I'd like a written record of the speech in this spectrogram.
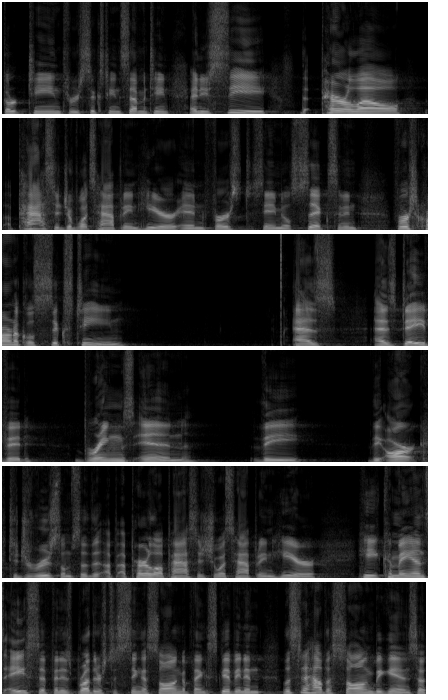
13 through 16, 17, and you see the parallel passage of what's happening here in 1 Samuel 6. And in 1 Chronicles 16, as, as David brings in the the ark to Jerusalem. So, a, a, parallel passage to what's happening here. He commands Asaph and his brothers to sing a song of thanksgiving. And listen to how the song begins. So,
